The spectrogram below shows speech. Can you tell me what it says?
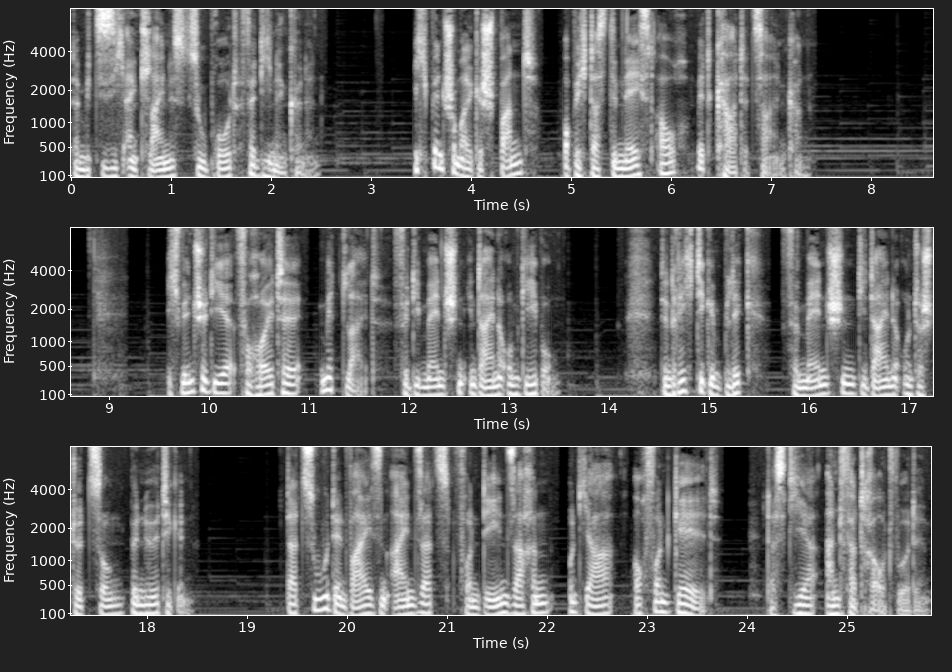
damit sie sich ein kleines Zubrot verdienen können. Ich bin schon mal gespannt, ob ich das demnächst auch mit Karte zahlen kann. Ich wünsche dir für heute Mitleid für die Menschen in deiner Umgebung, den richtigen Blick für Menschen, die deine Unterstützung benötigen. Dazu den weisen Einsatz von den Sachen und ja auch von Geld, das dir anvertraut wurde.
